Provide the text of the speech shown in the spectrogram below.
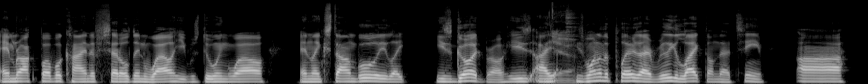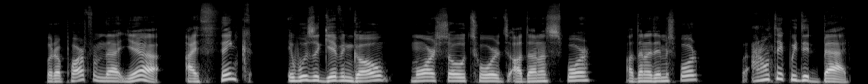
Emre Akbaba kind of settled in well. He was doing well. And like Stambouli, like he's good, bro. He's I Yeah. he's one of the players I really liked on that team. Uh but apart from that, yeah, I think it was a give and go more so towards Adana Sport, Adana Demirspor. I don't think we did bad.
